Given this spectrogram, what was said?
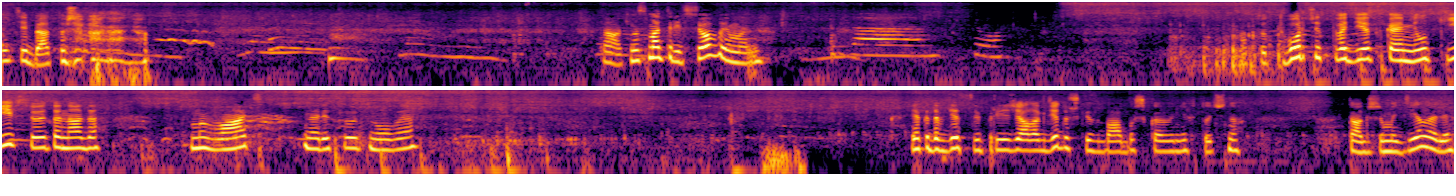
И тебя тоже понадо. Так, ну смотри, все вымыли. Да, все. Так, тут творчество детское, мелки, все это надо смывать. Нарисуют новые. Я когда в детстве приезжала к дедушке с бабушкой, у них точно так же мы делали.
